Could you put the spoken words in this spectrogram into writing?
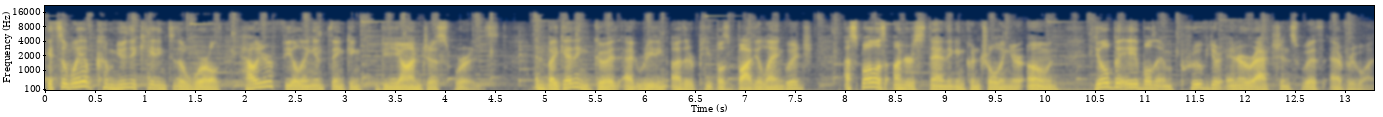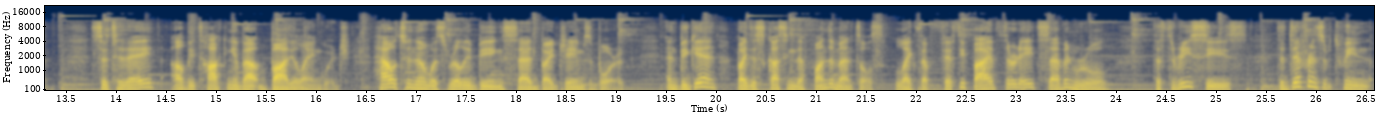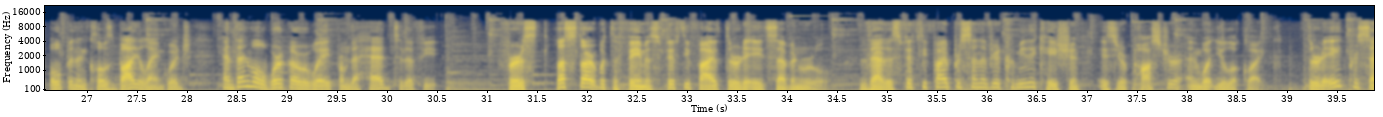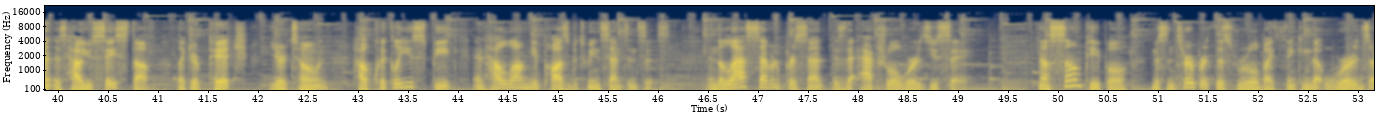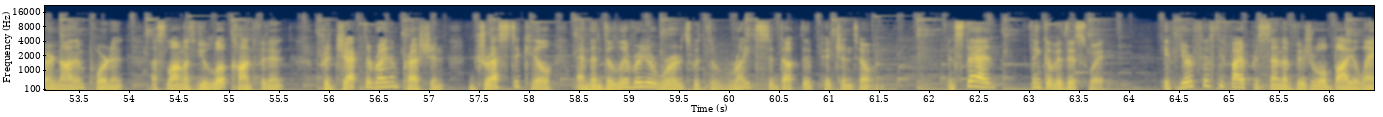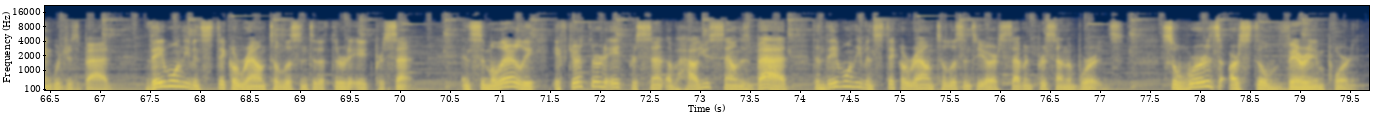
It's a way of communicating to the world how you're feeling and thinking beyond just words. And by getting good at reading other people's body language, as well as understanding and controlling your own, you'll be able to improve your interactions with everyone. So today, I'll be talking about body language, how to know what's really being said by James Borg and begin by discussing the fundamentals like the 55-38-7 rule, the three C's, the difference between open and closed body language, and then we'll work our way from the head to the feet. First, let's start with the famous 55-38-7 rule. That is 55% of your communication is your posture and what you look like. 38% is how you say stuff, like your pitch, your tone, how quickly you speak, and how long you pause between sentences. And the last 7% is the actual words you say. Now, some people misinterpret this rule by thinking that words are not important as long as you look confident, project the right impression, dress to kill, and then deliver your words with the right seductive pitch and tone. Instead, think of it this way if your 55% of visual body language is bad, they won't even stick around to listen to the 38%. And similarly, if your 38% of how you sound is bad, then they won't even stick around to listen to your 7% of words. So words are still very important.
